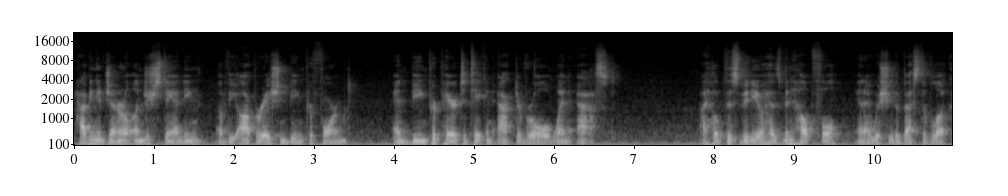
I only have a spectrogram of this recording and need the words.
having a general understanding of the operation being performed, and being prepared to take an active role when asked. I hope this video has been helpful and I wish you the best of luck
